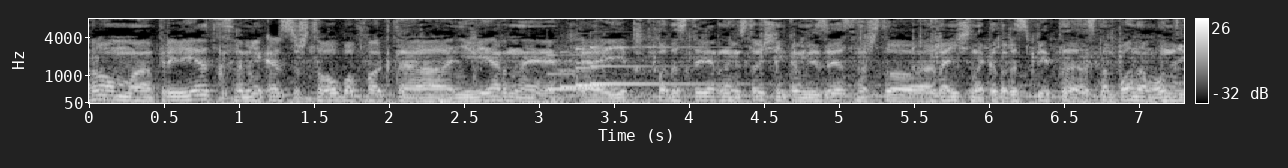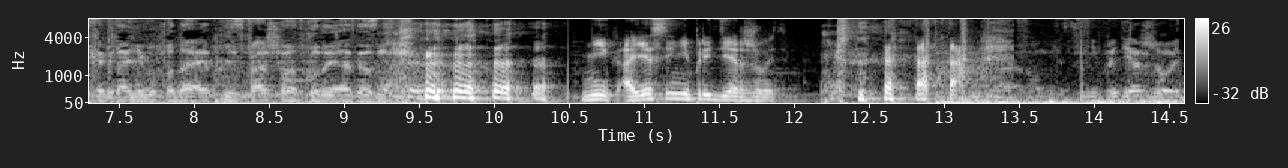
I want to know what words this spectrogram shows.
Ром, привет. Мне кажется, что оба факта неверные. И по достоверным источникам известно, что женщина, которая спит с тампоном, он никогда не выпадает. Не спрашивай, откуда я это знаю. Ник, а если не придерживать? Если не придерживать,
